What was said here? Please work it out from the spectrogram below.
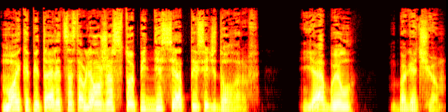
мой капиталец составлял уже 150 тысяч долларов. Я был богачом.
